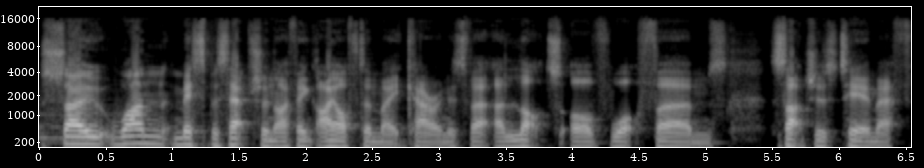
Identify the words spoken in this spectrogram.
So, one misperception I think I often make, Karen, is that a lot of what firms such as TMF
